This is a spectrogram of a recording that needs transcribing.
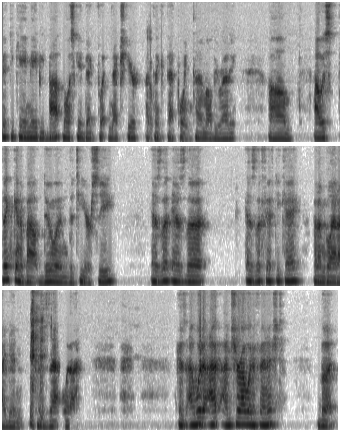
50k may be Bosque Bigfoot next year. I Okay. think at that point in time I'll be ready. Um, I was thinking about doing the TRC as the as the as the 50k, but I'm glad I didn't because that would because I would I'm sure I would have finished, but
